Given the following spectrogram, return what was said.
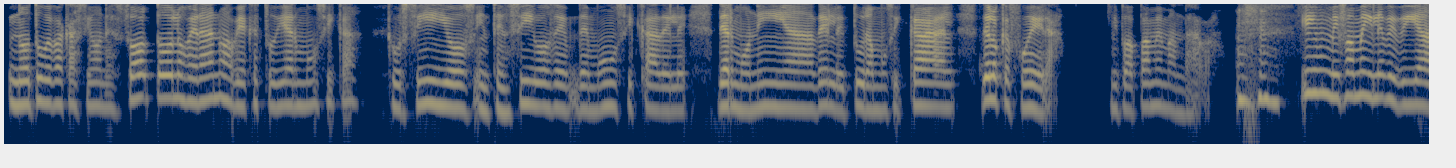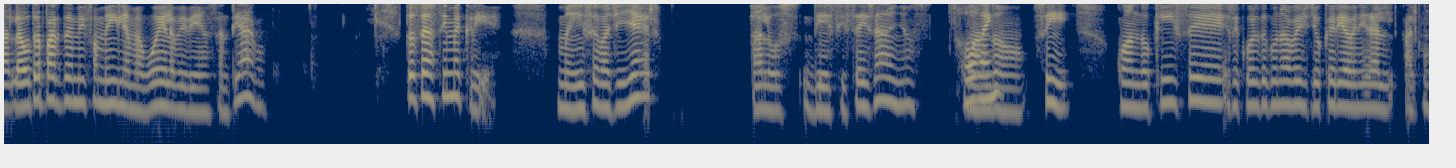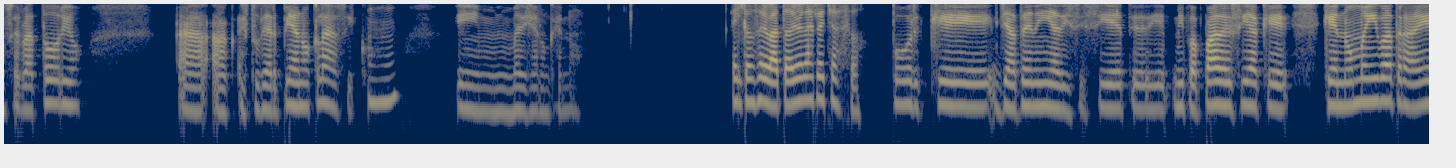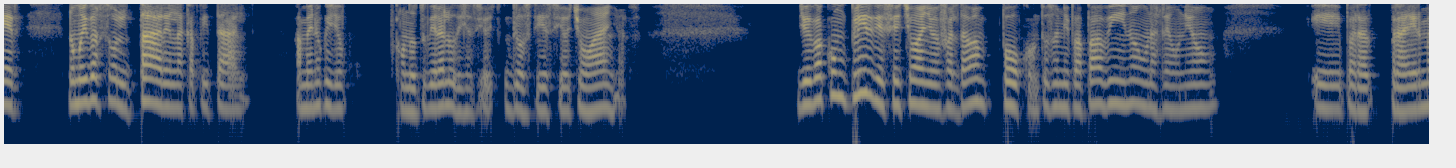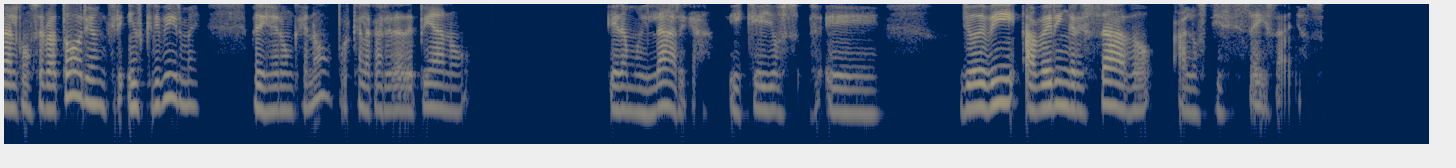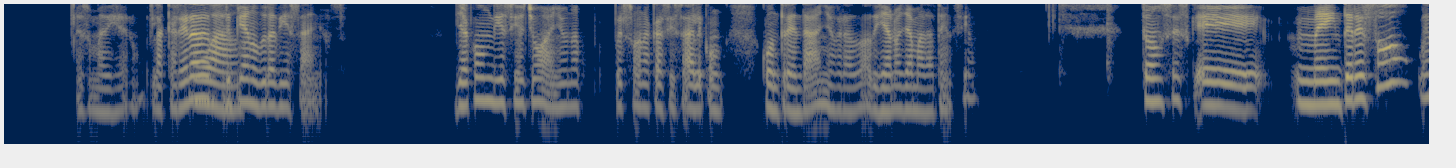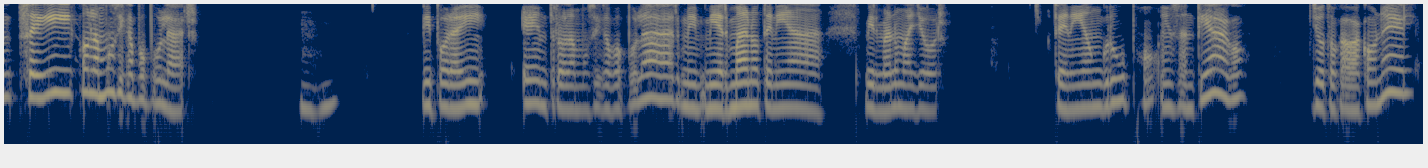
No tuve vacaciones. todos los veranos había que estudiar música, cursillos intensivos de, música, de, de armonía, de lectura musical, de lo que fuera. Mi papá me mandaba. y mi familia vivía, la otra parte de mi familia, mi abuela vivía en Santiago. Entonces así me crié. Me hice bachiller a los 16 años cuando, sí, cuando quise, recuerdo que una vez yo quería venir al, conservatorio a, estudiar piano clásico y me dijeron que no. ¿El conservatorio la rechazó? Porque ya tenía 17, mi papá decía que, que no me iba a traer, no me iba a soltar en la capital, a menos que yo, cuando tuviera los 18, los 18 años. Yo iba a cumplir 18 años, me faltaban poco. Entonces mi papá vino a una reunión eh, para traerme al conservatorio, inscribirme. Me dijeron que no, porque la carrera de piano era muy larga y que ellos, eh, yo debí haber ingresado a los 16 años. Eso me dijeron. La carrera de, piano dura 10 años. Ya con 18 años una persona casi sale con, con 30 años graduado y ya no llama la atención. Entonces, eh, me interesó seguir con la música popular. Y por ahí entro la música popular. Mi, mi, hermano tenía, mi hermano mayor, tenía un grupo en Santiago. Yo tocaba con él.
